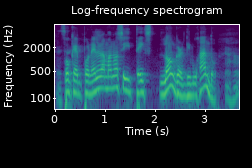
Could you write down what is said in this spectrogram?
Exacto. Porque ponerle la mano así takes longer dibujando. Ajá.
